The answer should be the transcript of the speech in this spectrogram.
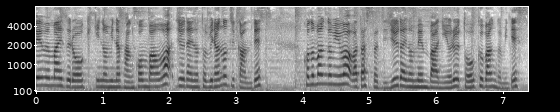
FM 舞鶴をお聞きの皆さんこんばんは。10代の扉の時間です。この番組は私たち10代のメンバーによるトーク番組です。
